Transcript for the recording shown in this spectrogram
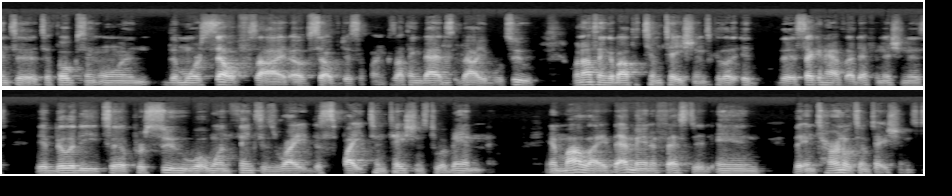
and to to focusing on the more self side of self discipline because I think that's mm-hmm. valuable too. When I think about the temptations, because the second half of that definition is the ability to pursue what one thinks is right despite temptations to abandon it. In my life, that manifested in the internal temptations.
